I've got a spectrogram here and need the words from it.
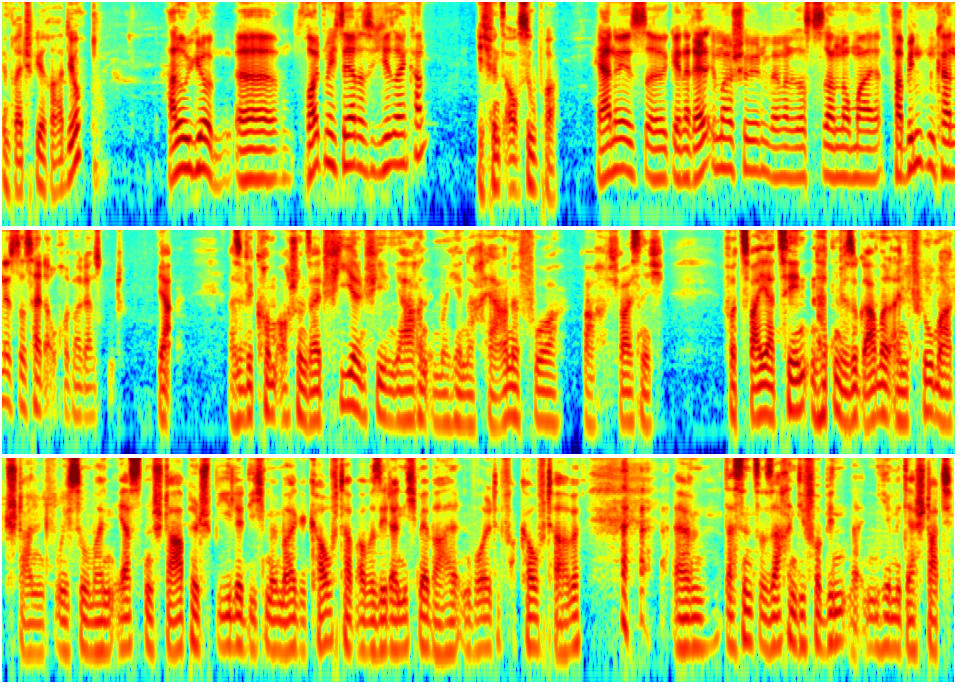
im Brettspielradio. Hallo Jürgen, äh, freut mich sehr, dass ich hier sein kann. Ich finde es auch super. Herne ist äh, generell immer schön, wenn man das zusammen nochmal verbinden kann, ist das halt auch immer ganz gut. Ja, also wir kommen auch schon seit vielen, vielen Jahren immer hier nach Herne vor, ach, ich weiß nicht, vor zwei Jahrzehnten hatten wir sogar mal einen Flohmarktstand, wo ich so meinen ersten Stapel Spiele, die ich mir mal gekauft habe, aber sie dann nicht mehr behalten wollte, verkauft habe. ähm, das sind so Sachen, die verbinden einen hier mit der Stadt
